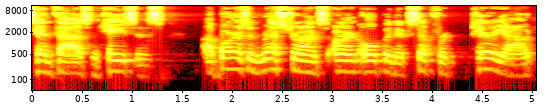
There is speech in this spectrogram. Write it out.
10,000 cases. Uh, bars and restaurants aren't open except for carryout,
